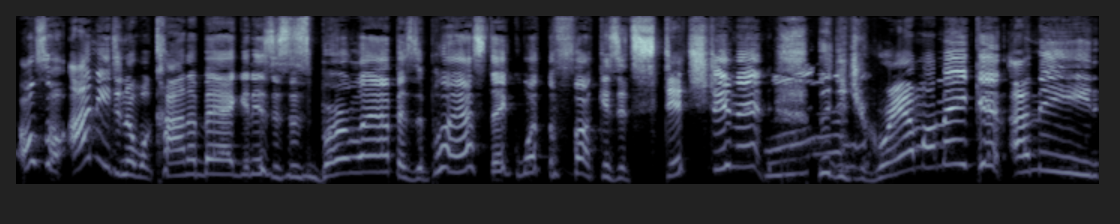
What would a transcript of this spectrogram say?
Also, I need to know what kind of bag it is. Is this burlap? Is it plastic? What the fuck is it stitched in it? Did your grandma make it? I mean,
